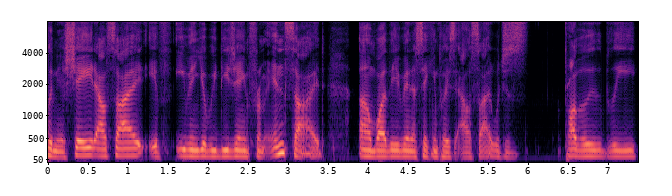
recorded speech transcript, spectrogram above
plenty of shade outside. If even you'll be DJing from inside um, while the event is taking place outside, which is probably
